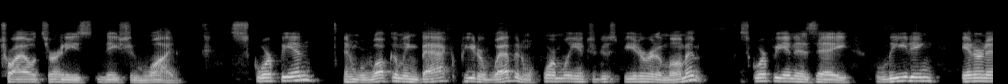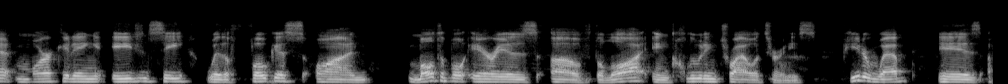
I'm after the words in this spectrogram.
trial attorneys nationwide. Scorpion, and we're welcoming back Peter Webb, and we'll formally introduce Peter in a moment. Scorpion is a leading internet marketing agency with a focus on multiple areas of the law, including trial attorneys. Peter Webb is a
